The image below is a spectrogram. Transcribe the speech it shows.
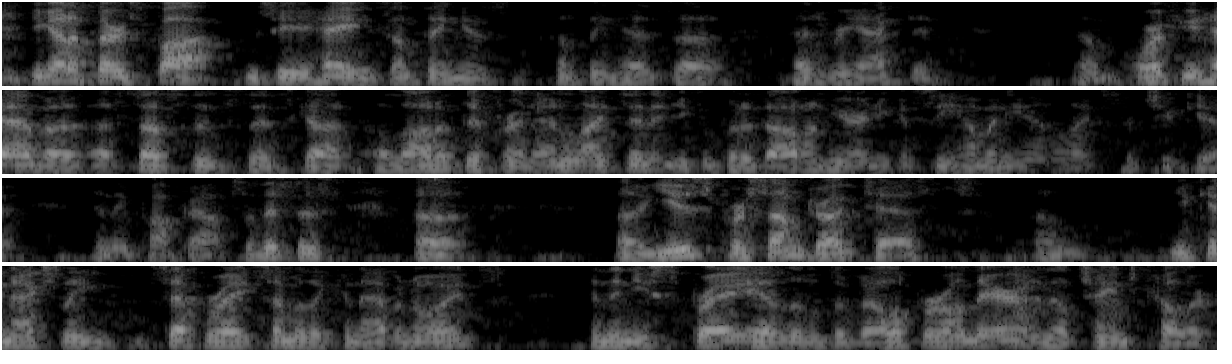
you got a third spot. You see, hey, something is something has uh, has reacted. Um, or if you have a, a, substance that's got a lot of different analytes in it, you can put a dot on here and you can see how many analytes that you get and they pop out. So this is uh, uh, used for some drug tests. Um, you can actually separate some of the cannabinoids and then you spray a little developer on there and they'll change color.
